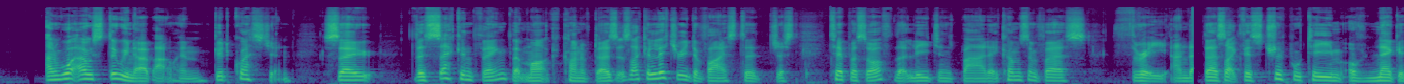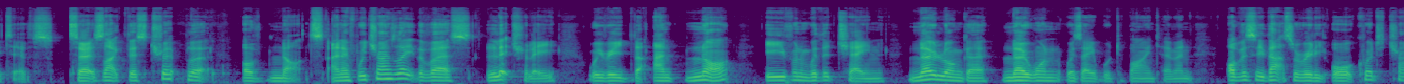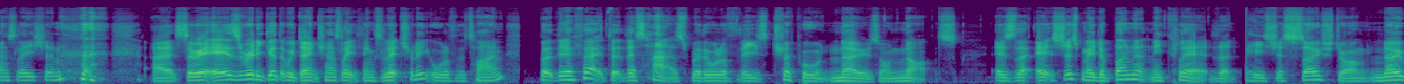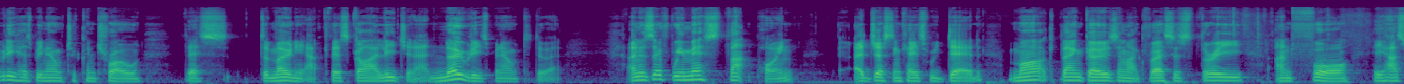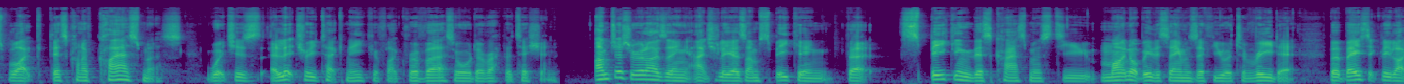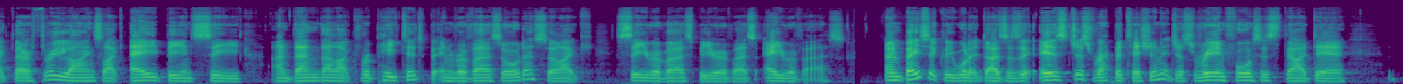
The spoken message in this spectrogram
And what else do we know about him? Good question. So the second thing that Mark kind of does is like a literary device to just tip us off that Legion's bad. It comes in verse 3, and there's like this triple team of negatives. So it's like this triplet of nots. And if we translate the verse literally, we read that, and not even with a chain, no longer no one was able to bind him. And obviously that's a really awkward translation uh, so it is really good that we don't translate things literally all of the time but the effect that this has with all of these triple no's or nots is that it's just made abundantly clear that he's just so strong, nobody has been able to control this demoniac, this guy legionnaire. Nobody's been able to do it. And as if we missed that point, uh, just in case we did, Mark then goes in like verses 3 and 4, he has like this kind of chiasmus, which is a literary technique of like reverse order repetition. I'm just realizing, actually, as I'm speaking, that speaking this chiasmus to you might not be the same as if you were to read it. But basically, like, there are three lines, like A, B, and C, and then they're like repeated, but in reverse order. So, like, C reverse, B reverse, A reverse. And basically, what it does is it is just repetition. It just reinforces the idea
